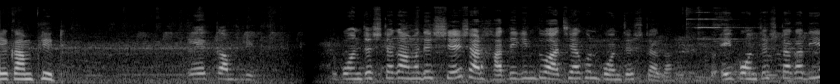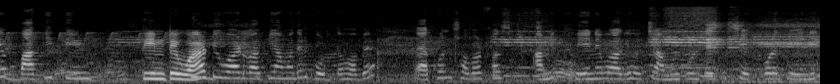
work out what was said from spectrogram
এ কমপ্লিট এ কমপ্লিট পঞ্চাশ টাকা আমাদের শেষ আর হাতে কিন্তু আছে এখন পঞ্চাশ টাকা। তো এই পঞ্চাশ টাকা দিয়ে বাকি তিন তিনটে ওয়ার্ড? ওয়ার্ড বাকি আমাদের করতে হবে। তো এখন সবার ফার্স্ট আমি খেয়ে নেব আগে হচ্ছে আমুল কুলটা একটু শেক করে খেয়ে নিই।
